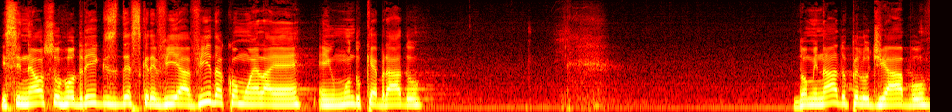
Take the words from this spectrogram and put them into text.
E se Nelson Rodrigues descrevia a vida como ela é em um mundo quebrado, dominado pelo diabo,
